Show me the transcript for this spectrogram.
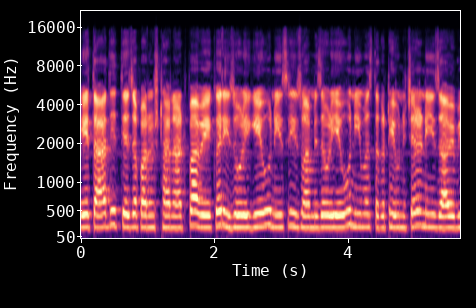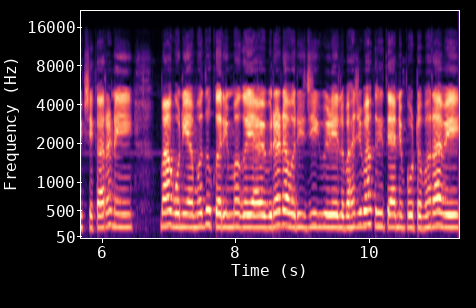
येता आदित्य जपानुष्ठान आटपावे करी झोळी घेऊन श्री स्वामी जवळ येऊन मस्तक ठेवून चरणी जावे भिक्षे कारणे. मागून या मधुकरी मग यावे बिराडावरी जीग विळेल भाजी भाकरी त्याने पोट भरावे.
